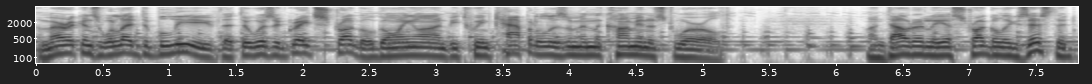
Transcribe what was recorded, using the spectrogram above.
Americans were led to believe that there was a great struggle going on between capitalism and the communist world. Undoubtedly, a struggle existed,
